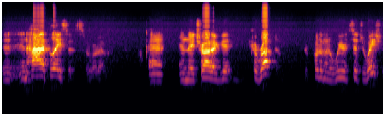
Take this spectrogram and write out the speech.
in, in high places or whatever and and they try to get corrupt them or put them in a weird situation.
